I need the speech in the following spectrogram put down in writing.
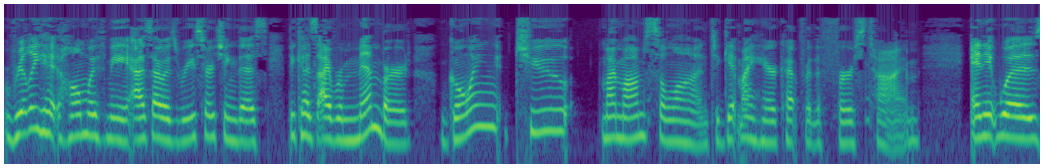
really hit home with me as I was researching this because I remembered going to my mom's salon to get my hair cut for the first time. And it was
